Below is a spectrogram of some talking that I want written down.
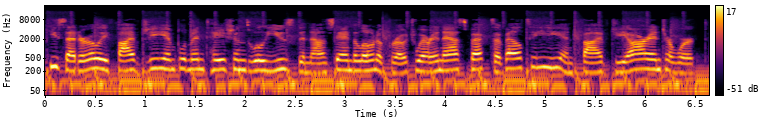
He said early 5G implementations will use the non-standalone approach wherein aspects of LTE and 5G are interworked.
